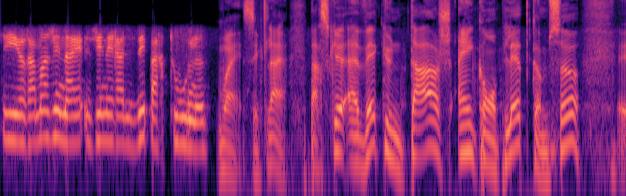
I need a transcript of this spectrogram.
C'est vraiment géné- généralisé partout. Oui, c'est clair. Parce qu'avec une tâche incomplète comme ça, euh,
